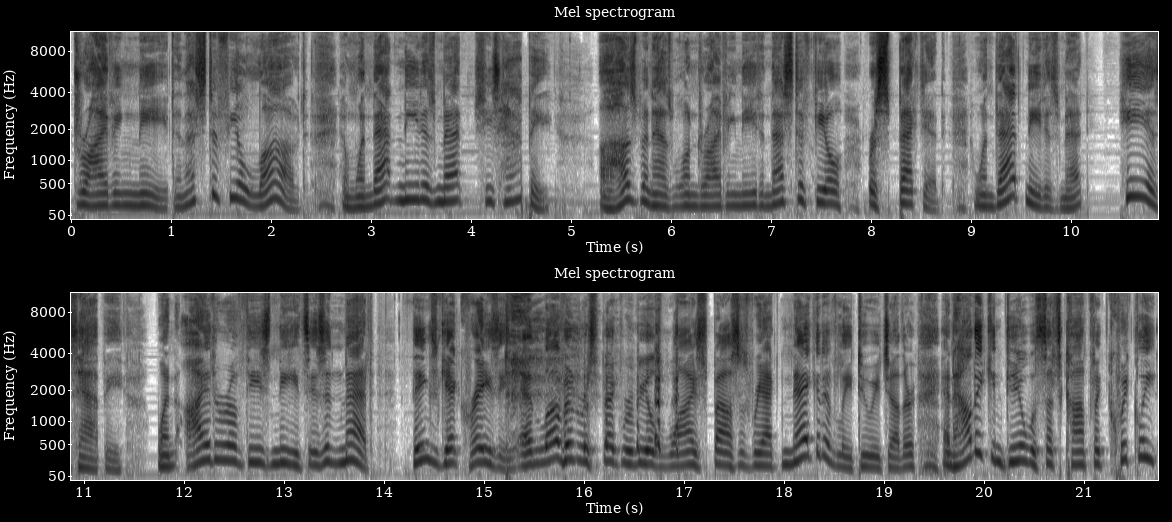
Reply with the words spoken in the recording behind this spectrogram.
driving need, and that's to feel loved. And when that need is met, she's happy. A husband has one driving need, and that's to feel respected. When that need is met, he is happy. When either of these needs isn't met, things get crazy. And Love and Respect reveals why spouses react negatively to each other and how they can deal with such conflict quickly,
